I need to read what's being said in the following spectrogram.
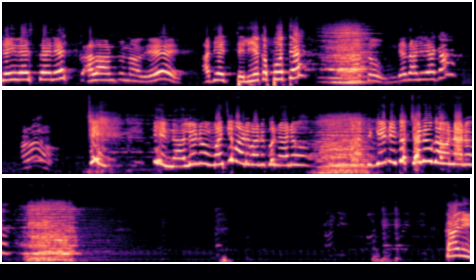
చేయి వేస్తేనే అలా అంటున్నావే. అదే తెలియకపోతే నాతో ఉండేదానివేగా! ఇన్నాళ్ళు నువ్వు మంచివాడు అనుకున్నాను అందుకే నీతో చనువుగా ఉన్నాను. కానీ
